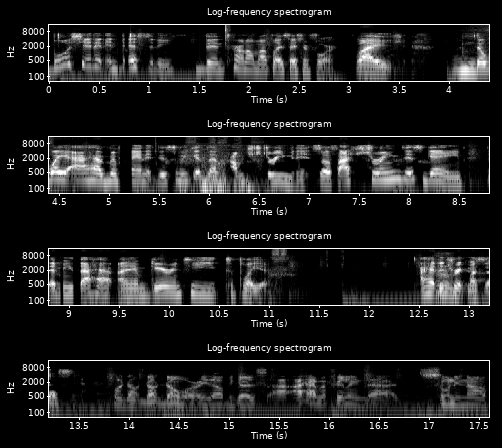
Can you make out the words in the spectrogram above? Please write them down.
bullshitted in Destiny than turn on my PlayStation 4. Like the way I have been playing it this week is that I'm streaming it. So if I stream this game, that means I have I am guaranteed to play it. I had to Hmm. trick myself. Well, don't don't don't worry though, because I, I have a feeling that soon enough,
